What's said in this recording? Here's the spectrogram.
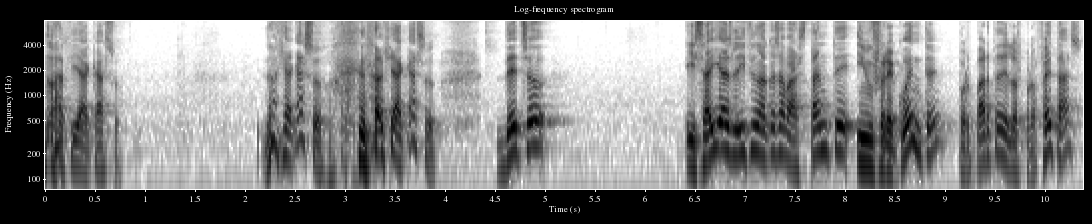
no hacía caso. No hacía caso, no hacía caso. De hecho, Isaías le dice una cosa bastante infrecuente por parte de los profetas,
